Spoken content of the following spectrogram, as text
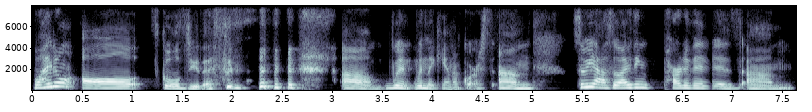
why don't all schools do this? um, when when they can, of course. Um, so yeah, so I think part of it is um,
